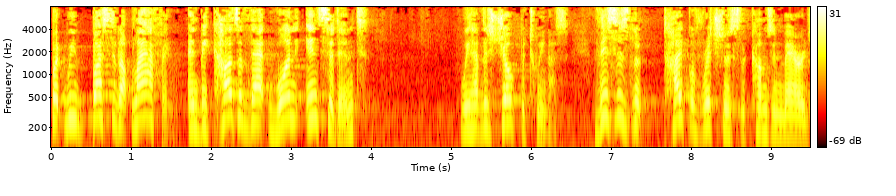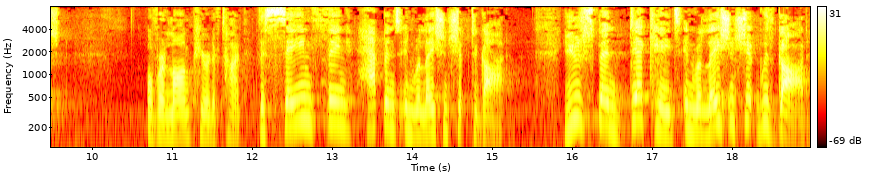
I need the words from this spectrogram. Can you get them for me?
But we busted up laughing. And because of that one incident, we have this joke between us. This is the type of richness that comes in marriage over a long period of time. The same thing happens in relationship to God. You spend decades in relationship with God.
